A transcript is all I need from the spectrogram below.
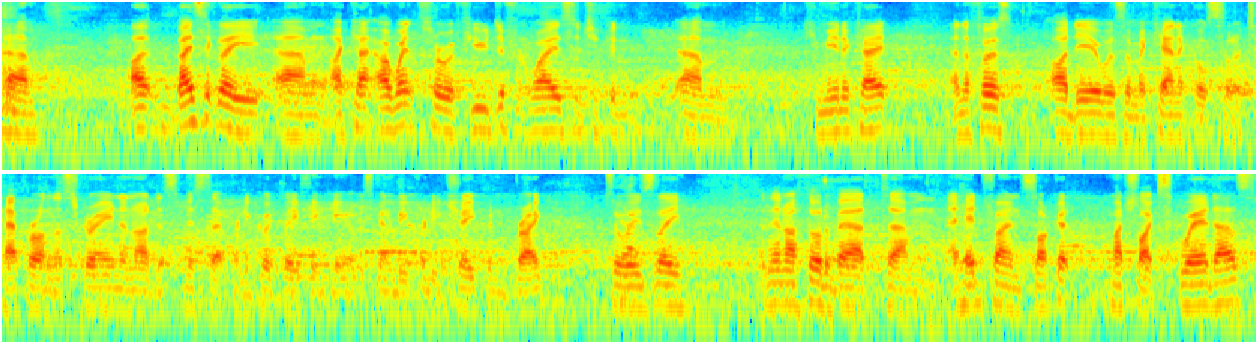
um, I, basically, um, I, I went through a few different ways that you can um, communicate. And the first idea was a mechanical sort of tapper on the screen, and I dismissed that pretty quickly, thinking it was going to be pretty cheap and break too Yeah. easily. And then I thought about um, a headphone socket, much like Square does.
